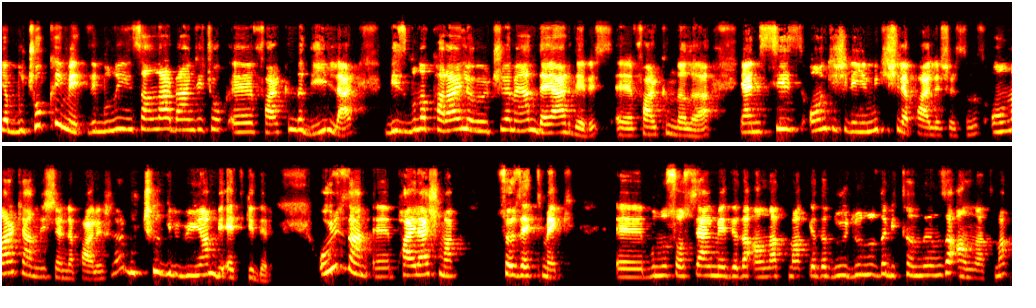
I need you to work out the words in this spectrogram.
Ya bu çok kıymetli. Bunu insanlar bence çok e, farkında değiller. Biz buna parayla ölçülemeyen değer deriz e, farkındalığa. Yani siz 10 kişiyle 20 kişiyle paylaşırsınız. Onlar kendi işlerinde paylaşırlar. Bu çığ gibi büyüyen bir etkidir. O yüzden e, paylaşmak, söz etmek, e, bunu sosyal medyada anlatmak ya da duyduğunuzda bir tanıdığınıza anlatmak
